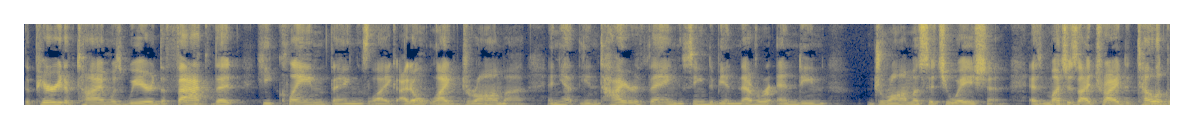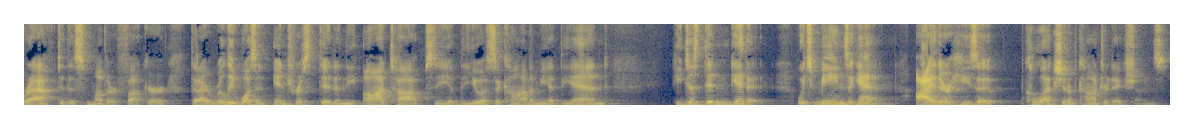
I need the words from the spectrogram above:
The period of time was weird. The fact that he claimed things like, I don't like drama, and yet the entire thing seemed to be a never ending drama situation. As much as I tried to telegraph to this motherfucker that I really wasn't interested in the autopsy of the US economy at the end, he just didn't get it. Which means, again, either he's a collection of contradictions,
